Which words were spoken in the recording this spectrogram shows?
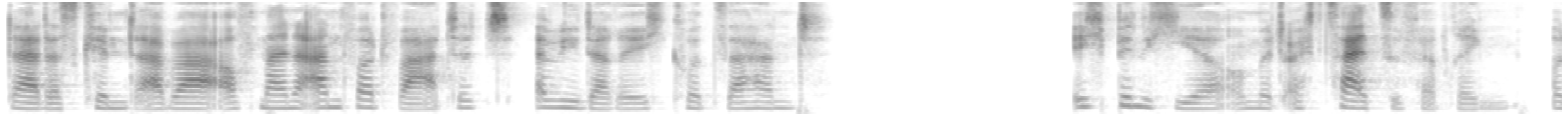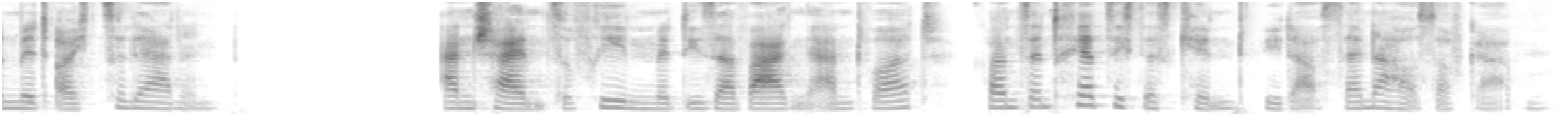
Da das Kind aber auf meine Antwort wartet, erwidere ich kurzerhand ich bin hier, um mit euch Zeit zu verbringen und mit euch zu lernen. Anscheinend zufrieden mit dieser vagen Antwort, konzentriert sich das Kind wieder auf seine Hausaufgaben.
